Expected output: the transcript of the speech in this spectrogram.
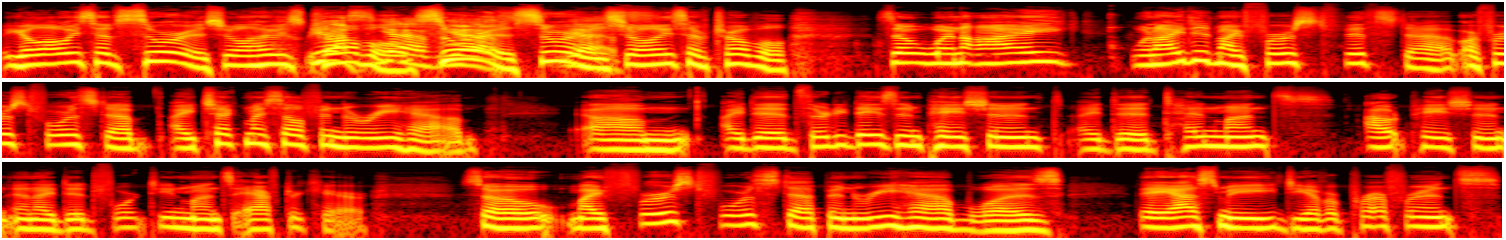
You'll always have tsuris. You'll always Yes, trouble. yes, tsuris, yes, yes. You'll always have trouble. So when I when I did my first fifth step or first fourth step, I checked myself into rehab. Um, I did 30 days inpatient. I did 10 months outpatient, and I did 14 months aftercare. So my first fourth step in rehab was they asked me, "Do you have a preference?"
